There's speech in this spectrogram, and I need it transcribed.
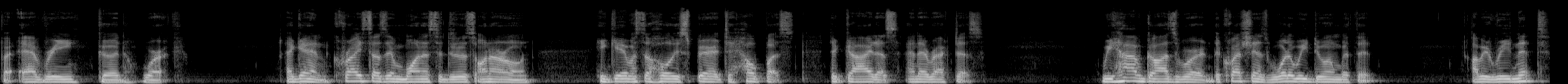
for every good work. Again, Christ doesn't want us to do this on our own. He gave us the Holy Spirit to help us, to guide us, and direct us. We have God's Word. The question is, what are we doing with it? Are we reading it?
